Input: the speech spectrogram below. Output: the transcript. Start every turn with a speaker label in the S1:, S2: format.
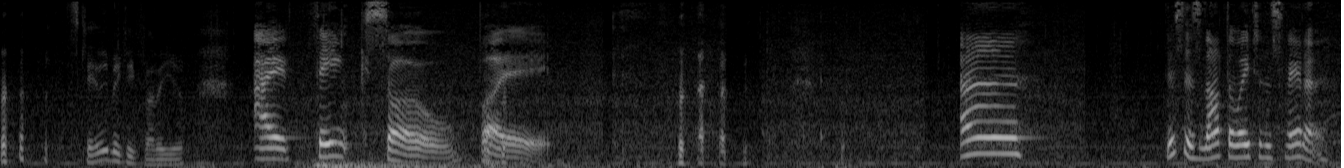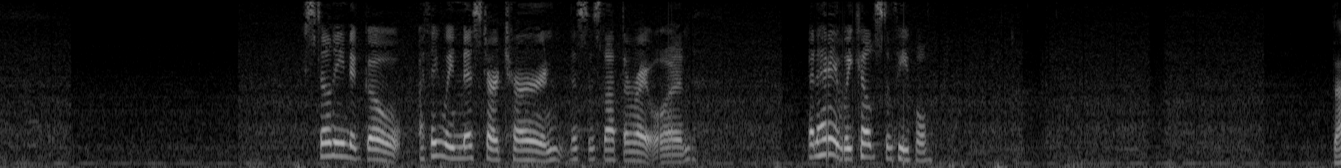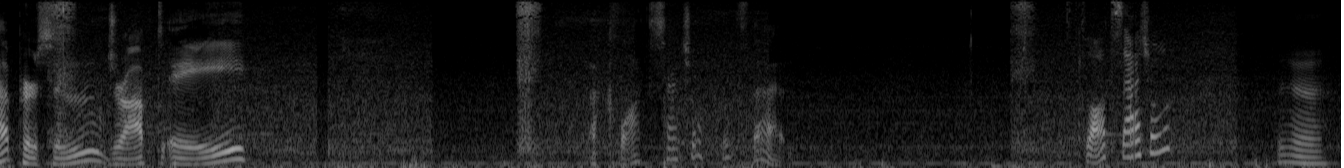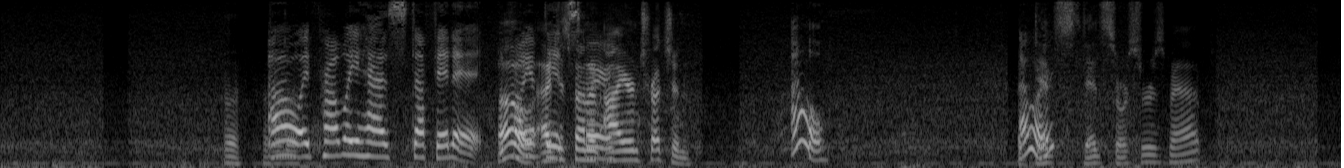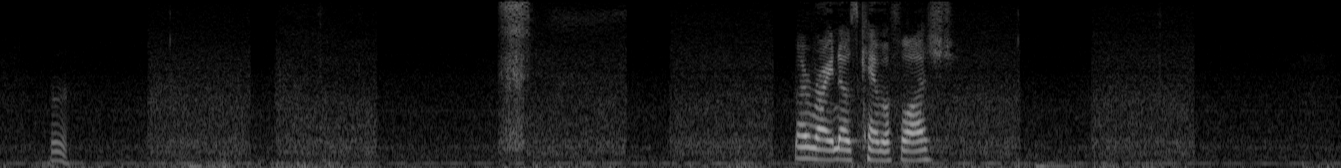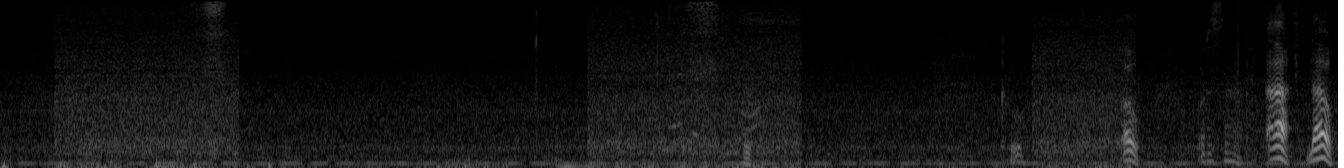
S1: Is Kaylee making fun of you?
S2: I think so, but uh, this is not the way to the savannah. Still need to go. I think we missed our turn. This is not the right one. But hey, we killed some people.
S1: That person dropped a a cloth satchel. What's that?
S2: Cloth satchel?
S1: Yeah. Huh,
S2: Oh,
S1: know.
S2: it probably has stuff in it. You
S1: oh!
S2: probably have to
S1: I just found an iron truncheon.
S2: Oh. That
S1: Dead,
S2: works.
S1: dead sorcerer's map. Huh.
S2: My rhino's camouflaged.
S1: Cool. Oh, what is that? Ah, no.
